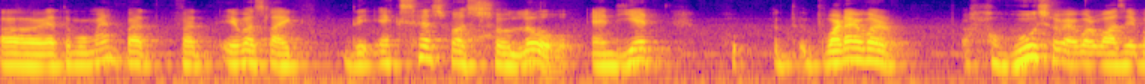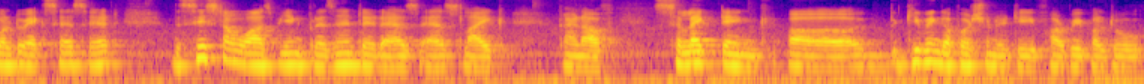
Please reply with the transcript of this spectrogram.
uh, at the moment, but but it was like the excess was so low, and yet whatever whosoever was able to access it, the system was being presented as as like kind of selecting, uh, giving opportunity for people to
